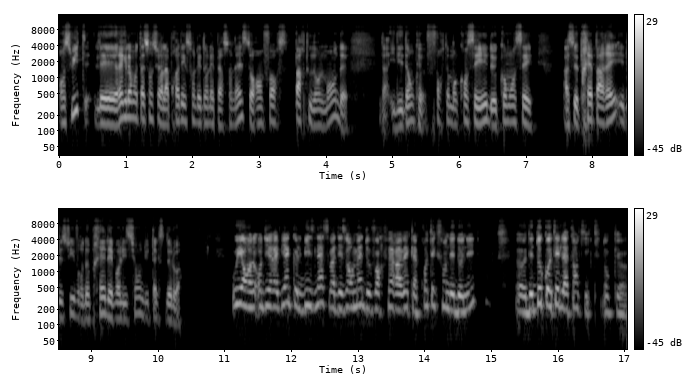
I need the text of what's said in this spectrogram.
Ensuite, les réglementations sur la protection des données personnelles se renforcent partout dans le monde. Il est donc fortement conseillé de commencer à se préparer et de suivre de près l'évolution du texte de loi. Oui, on, dirait bien que le business va désormais devoir faire avec la protection des données euh, des deux côtés de l'Atlantique. Donc, euh,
